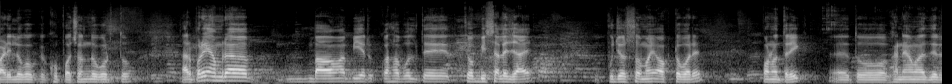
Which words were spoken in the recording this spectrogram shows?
বাড়ির লোক ওকে খুব পছন্দ করতো। তারপরে আমরা বাবা মা বিয়ের কথা বলতে চব্বিশ সালে যায়, পুজোর সময় অক্টোবরে, পনেরো তারিখ তো ওখানে আমাদের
